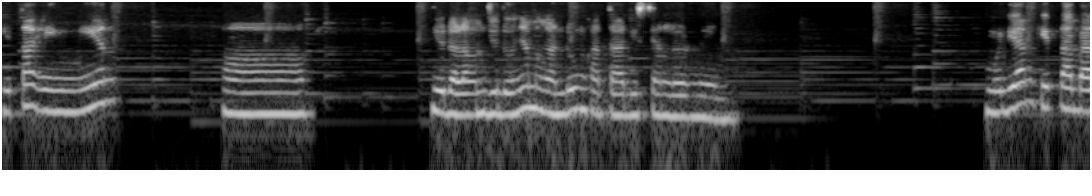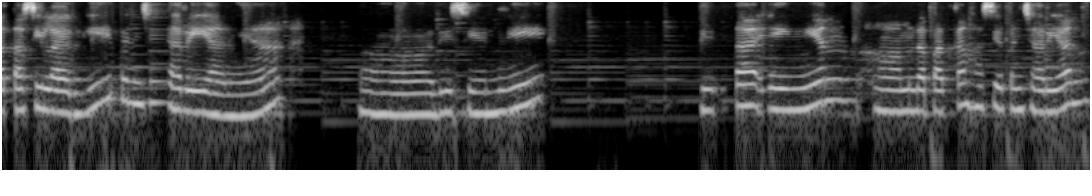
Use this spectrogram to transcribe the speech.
kita ingin di dalam judulnya mengandung kata distance learning. Kemudian kita batasi lagi pencariannya uh, di sini kita ingin um, mendapatkan hasil pencarian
